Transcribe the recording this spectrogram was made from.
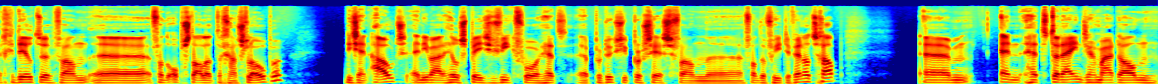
gedeelte van, van de opstallen te gaan slopen. Die zijn oud en die waren heel specifiek voor het productieproces van, van de Friete Vennootschap. Um, en het terrein, zeg maar, dan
